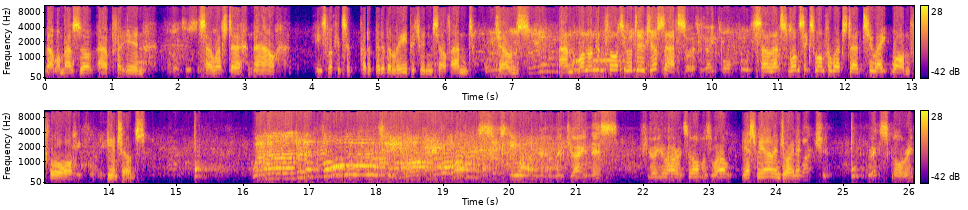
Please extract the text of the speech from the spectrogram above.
that one bounces out out for Ian. So Webster now, he's looking to put a bit of a lead between himself and Jones. And 140 will do just that. So it's his 8 to 140. So that's 161 for Webster, 281 for Ian Jones. 140. Mark 61. Yeah, I'm enjoying this. Sure you are at home as well. Yes, we are enjoying it. Action. Great scoring.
